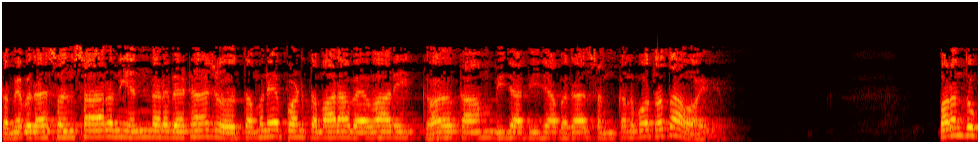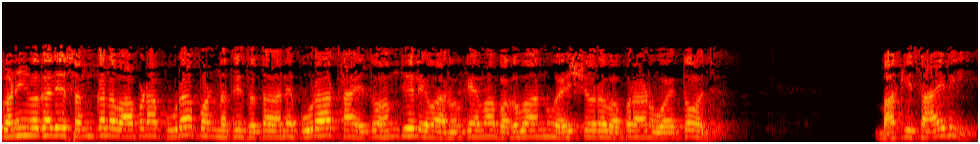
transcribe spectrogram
તમે બધા સંસારની અંદર બેઠા છો, તમને પણ તમારા વ્યવહારિક ઘર, કામ બીજા ત્રીજા બધા સંકલ્પો થતા હોય. પરંતુ ઘણી વખત એ સંકલ્પ આપણા પૂરા પણ નથી થતા અને પૂરા થાય તો સમજી લેવાનું કે એમાં ભગવાનનું ઐશ્વર્ય વપરાણ હોય તો જ. બાકી નહીં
